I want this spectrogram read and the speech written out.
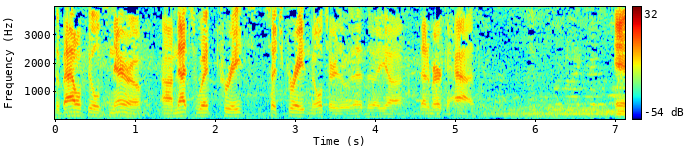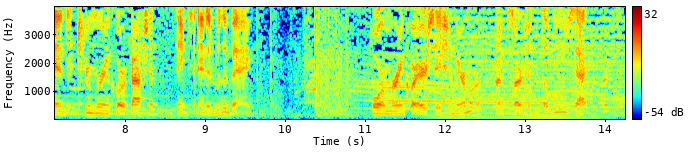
the battlefield scenario, um, that's what creates such great military that, that, uh, that America has. And in true Marine Corps fashion, things ended with a bang. For Marine Corps Air Station Miramar, I'm Sergeant W. Zach Griffith.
